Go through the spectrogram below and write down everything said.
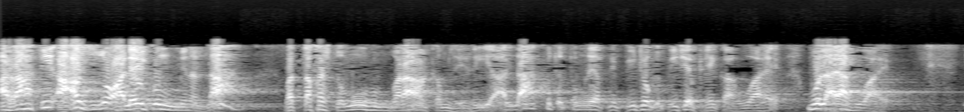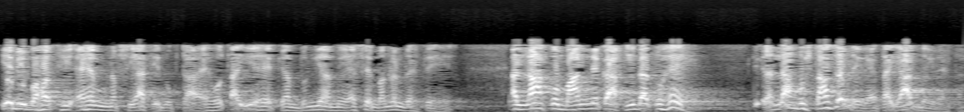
अराहती आजो अलैकुम मिन अल्लाह व तखस तुमूह वरा कम जहरिया अल्लाह को तो तुमने अपनी पीठों के पीछे फेंका हुआ है, बुलाया हुआ है। ये भी बहुत ही अहम नफ्सियाती नुकता है। होता यह है कि हम दुनिया में ऐसे मगन रहते हैं। अल्लाह को मानने का अकीदा तो है, लेकिन अल्लाह मुस्ताजर नहीं रहता, याद नहीं रहता।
